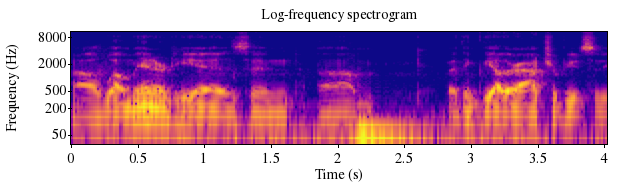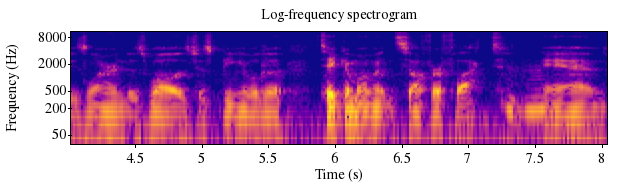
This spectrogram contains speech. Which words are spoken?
uh, well mannered he is, and um, I think the other attributes that he's learned as well is just being able to take a moment and self reflect, and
